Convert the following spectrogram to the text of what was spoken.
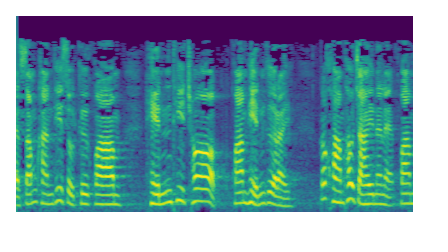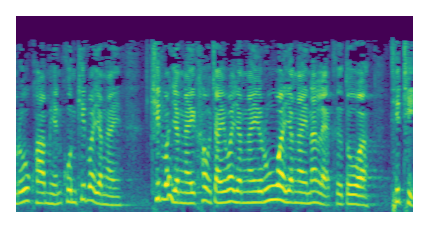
8สำคัญที่สุดคือความเห็นที่ชอบ ความเห็นคืออะไร ก็ความเข้าใจนั่นแหละ ความรู้ความเห็นคุณคิดว่ายังไง คิดว่ายังไงเข้าใจว่ายังไงรู้ว่ายังไงนั่นแหละ คือตัวทิฏฐิ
